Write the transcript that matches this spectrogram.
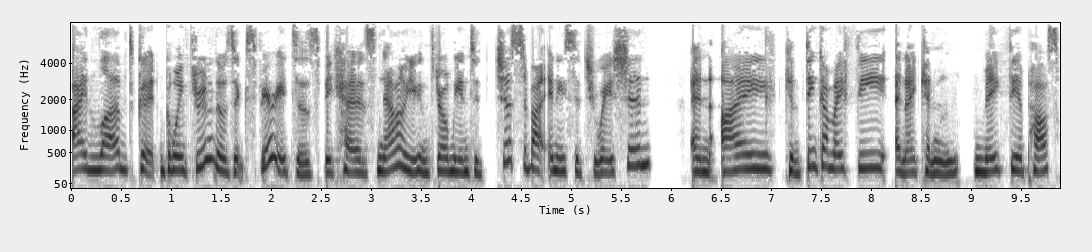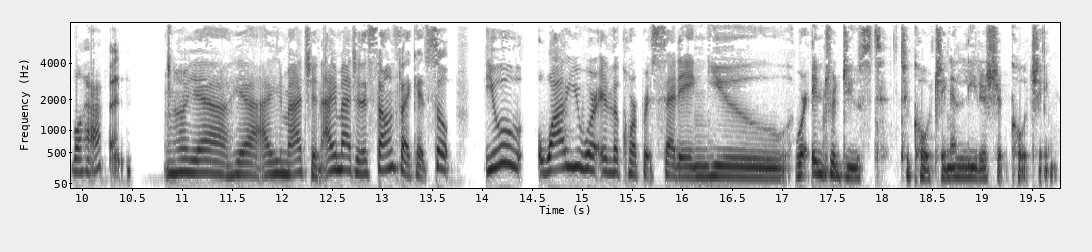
I loved good, going through those experiences because now you can throw me into just about any situation and I can think on my feet and I can make the impossible happen. Oh yeah, yeah. I imagine. I imagine it sounds like it. So you, while you were in the corporate setting, you were introduced to coaching and leadership coaching.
